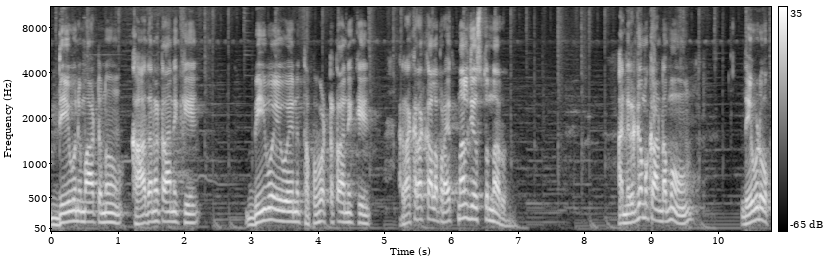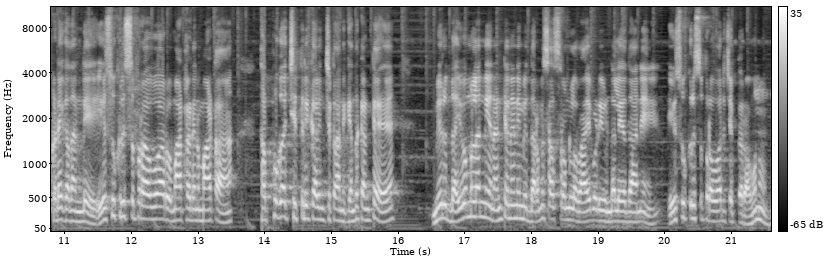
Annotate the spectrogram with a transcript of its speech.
దేవుని మాటను కాదనటానికి బీవోయోని తప్పబట్టడానికి రకరకాల ప్రయత్నాలు చేస్తున్నారు. ఆ నిర్గమకాండము దేవుడు ఒక్కడే కదండి. యేసుక్రీస్తు ప్రభు వారు మాట్లాడిన మాట తప్పుగా చిత్రీకరించడానికి ఎందుకంటే మీరు దైవములని నేను అంటేనని మీ ధర్మశాస్త్రంలో రాయబడి ఉండలేదా అని యేసుక్రీస్తు ప్రవారు చెప్పారు. అవును.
